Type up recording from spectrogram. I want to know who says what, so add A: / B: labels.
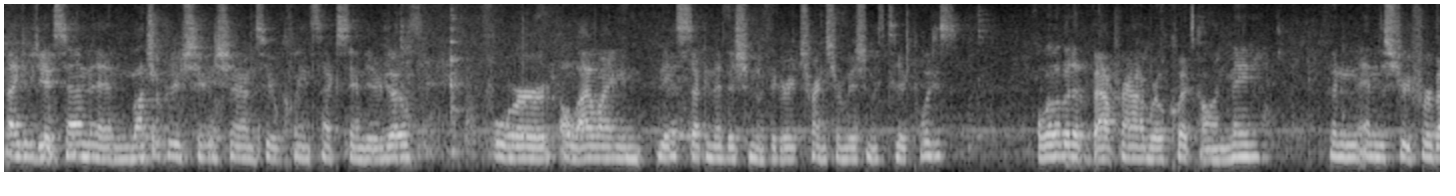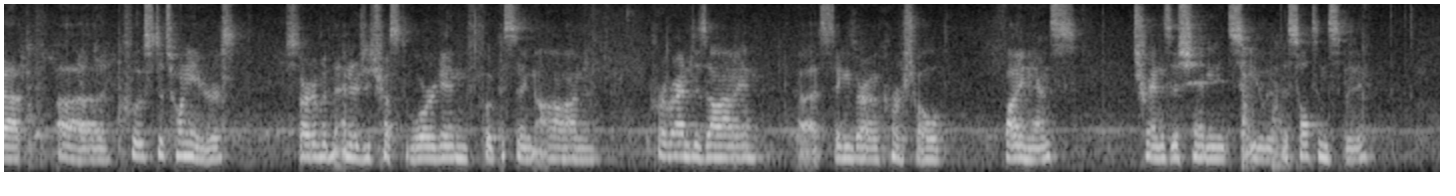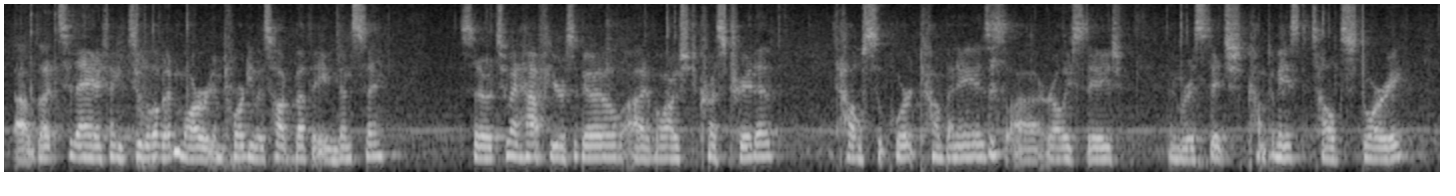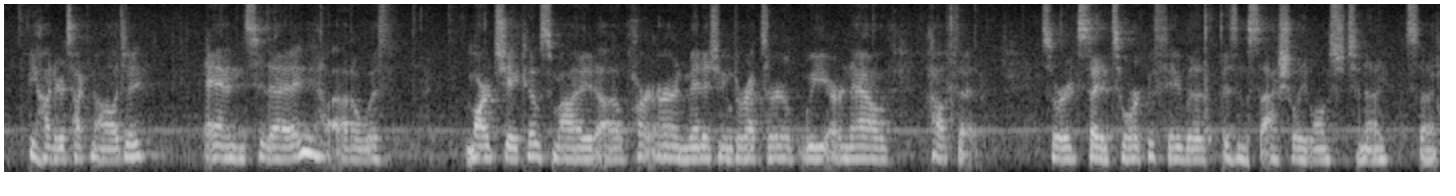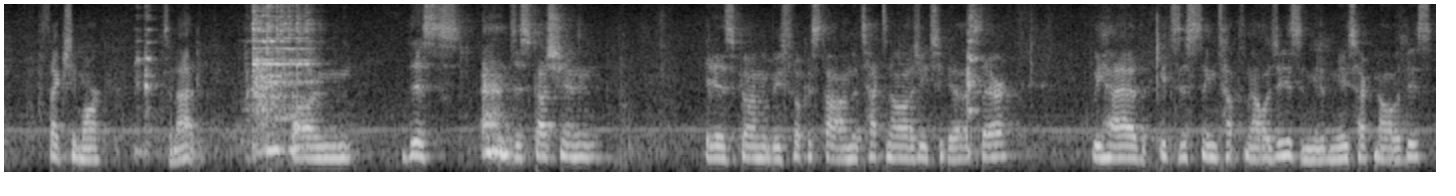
A: thank you, Jason, and much appreciation to Clean Tech San Diego for allowing the second edition of the Great Transformation to take place. A little bit of background, real quick, on me. Been in the industry for about uh, close to 20 years. Started with the Energy Trust of Oregon, focusing on program design, uh, singular commercial finance, transitioning to the Sultan Suite. Uh, but today, I think it's a little bit more important to talk about the agency. So, two and a half years ago, I launched Crest Creative to help support companies, uh, early stage and mid stage companies to tell the story behind their technology. And today, uh, with Mark Jacobs, my uh, partner and managing director, we are now Outfit. So we're excited to work with you, but business actually launched tonight. So thank you, Mark, to that. Um, this discussion is going to be focused on the technology to get us there. We have existing technologies and we have new technologies,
